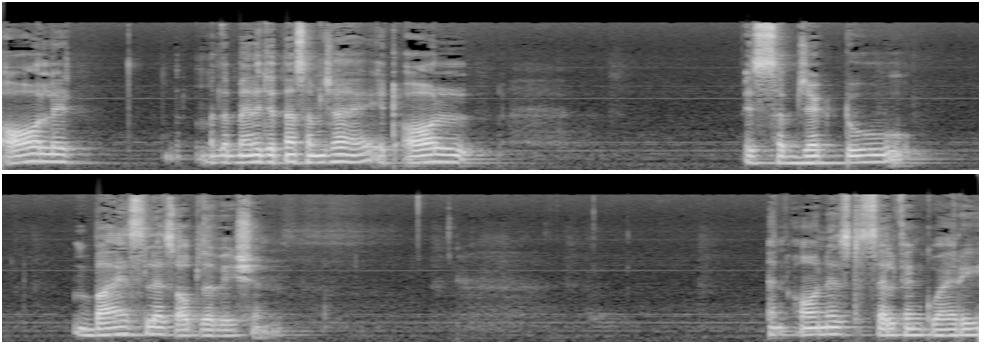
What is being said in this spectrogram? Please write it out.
ऑल इट मतलब मैंने जितना समझा है it all is subject to biasless observation an honest self inquiry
